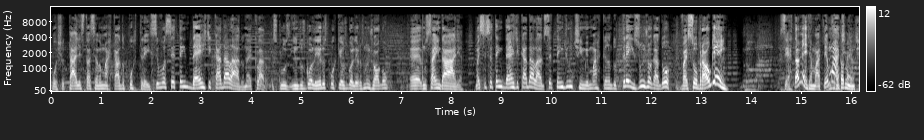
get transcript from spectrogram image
poxa, o Thales está sendo marcado por três. Se você tem 10 de cada lado, né? Claro, excluindo os goleiros, porque os goleiros não jogam, é, não saem da área. Mas se você tem 10 de cada lado, você tem de um time marcando três, um jogador, vai sobrar alguém. Certamente, é matemática. Exatamente.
